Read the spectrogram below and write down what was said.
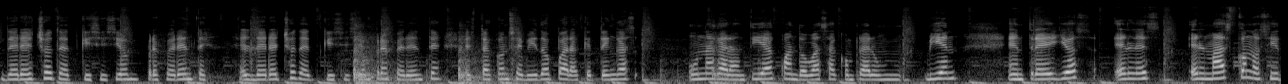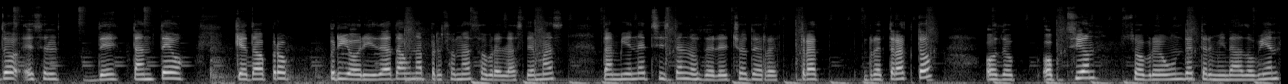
Derecho de adquisición preferente. El derecho de adquisición preferente está concebido para que tengas una garantía cuando vas a comprar un bien. Entre ellos, el, es, el más conocido es el de tanteo, que da prioridad a una persona sobre las demás. También existen los derechos de retracto o de opción sobre un determinado bien.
